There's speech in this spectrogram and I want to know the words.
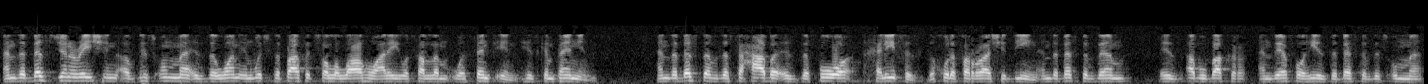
And the best generation of this ummah is the one in which the Prophet ﷺ was sent in, his companions. And the best of the Sahaba is the four Khalifas, the Khulafa al-Rashidin. And the best of them is Abu Bakr, and therefore he is the best of this ummah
